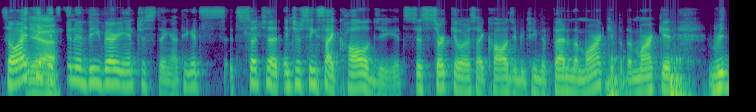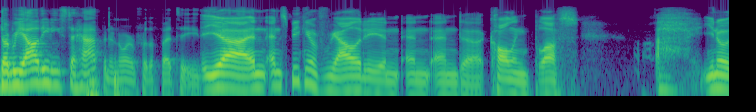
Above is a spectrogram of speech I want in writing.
So I think Yeah. it's going to be very interesting. I think it's it's such an interesting psychology. It's just circular psychology between the Fed and the market. But the market, re- the reality needs to happen in order for the Fed to ease. Yeah, and, and speaking of reality and and and uh, calling bluffs, uh, you know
